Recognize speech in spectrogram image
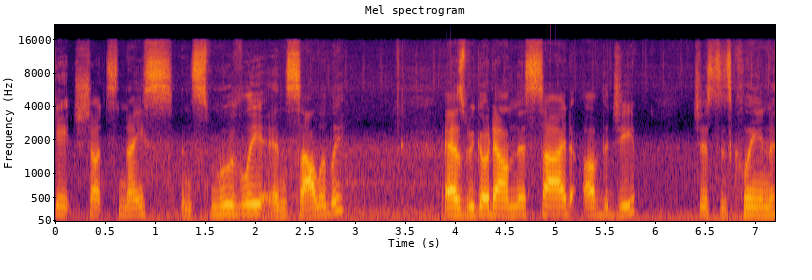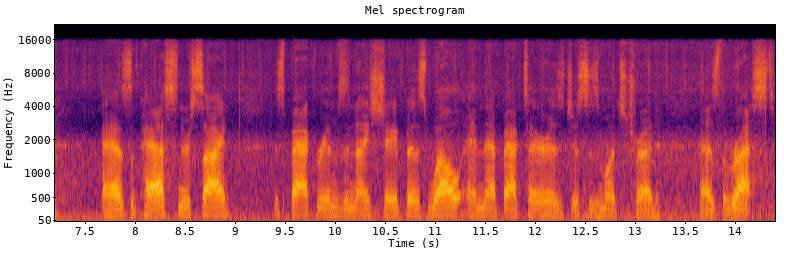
Gate shuts nice and smoothly and solidly. As we go down this side of the Jeep, just as clean as the passenger side. This back rim's in nice shape as well, and that back tire has just as much tread as the rest.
